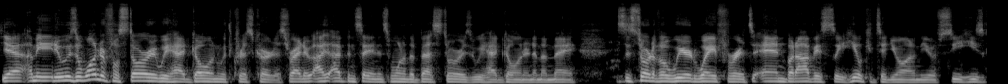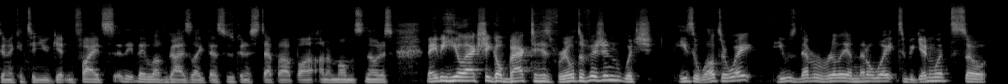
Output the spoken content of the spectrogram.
Yeah, I mean, it was a wonderful story we had going with Chris Curtis, right? I, have been saying it's one of the best stories we had going in MMA. This is sort of a weird way for it to end, but obviously he'll continue on in the UFC. He's going to continue getting fights. They, they, love guys like this who's going to step up on, on, a moment's notice. Maybe he'll actually go back to his real division, which he's a welterweight. He was never really a middleweight to begin with, so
